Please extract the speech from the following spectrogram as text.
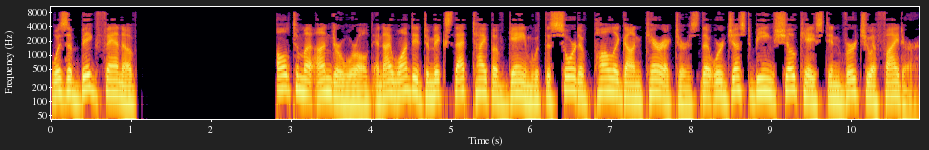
was a big fan of Ultima Underworld and I wanted to mix that type of game with the sort of polygon characters that were just being showcased in Virtua Fighter.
